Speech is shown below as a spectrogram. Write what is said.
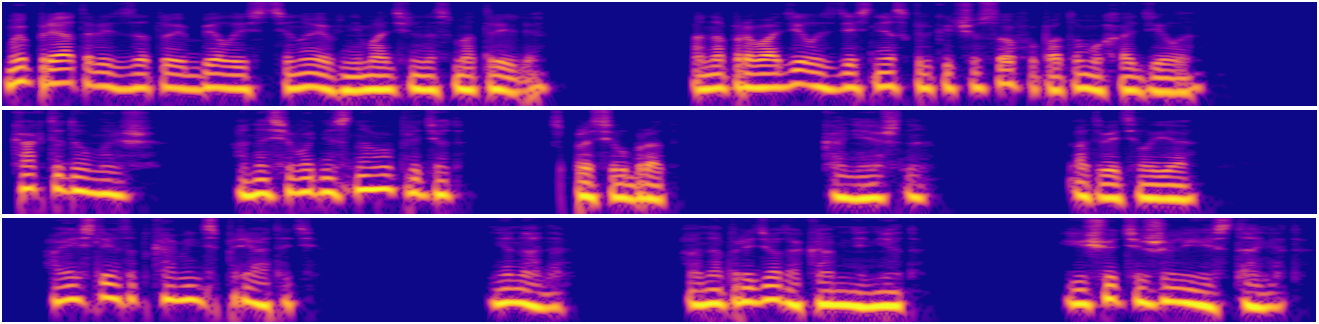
Мы прятались за той белой стеной и внимательно смотрели. Она проводила здесь несколько часов, а потом уходила. «Как ты думаешь, она сегодня снова придет?» — спросил брат. «Конечно», — ответил я. «А если этот камень спрятать?» «Не надо. Она придет, а камня нет. Еще тяжелее станет».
